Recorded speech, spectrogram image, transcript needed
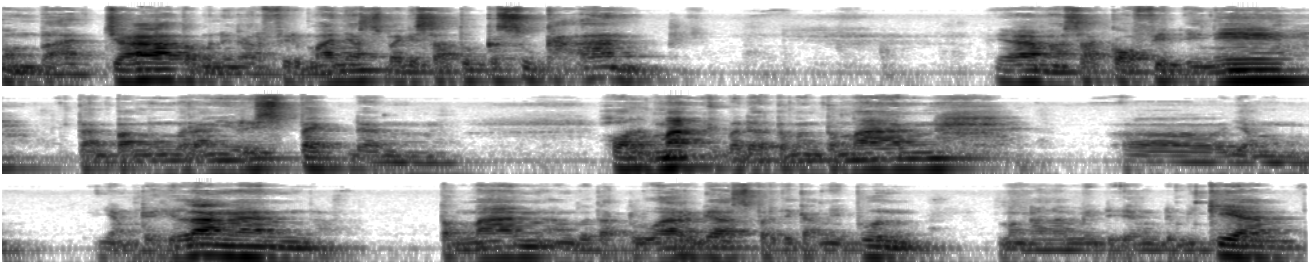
Membaca atau mendengar firman-Nya sebagai satu kesukaan. Ya, masa COVID ini tanpa mengurangi respect dan hormat kepada teman-teman uh, yang yang kehilangan teman, anggota keluarga seperti kami pun mengalami yang demikian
